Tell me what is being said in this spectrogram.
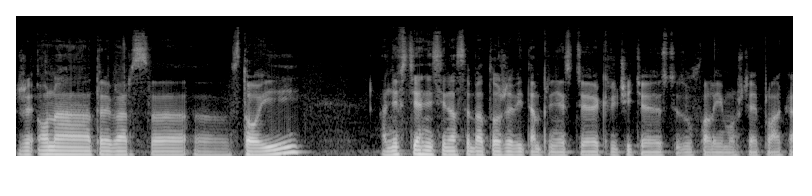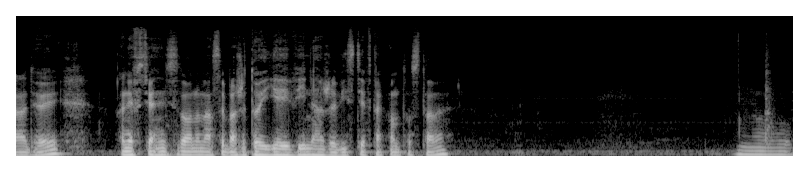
Že ona trebárs e, stojí a nevzťahne si na seba to, že vy tam prineste, kričíte, ste zúfali, môžete aj plakať, hej? A nevzťahne si to ona na seba, že to je jej vina, že vy ste v takomto stave? No,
